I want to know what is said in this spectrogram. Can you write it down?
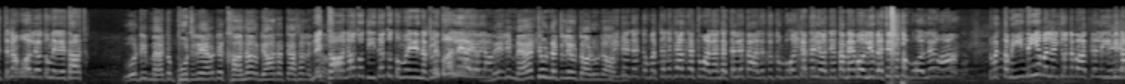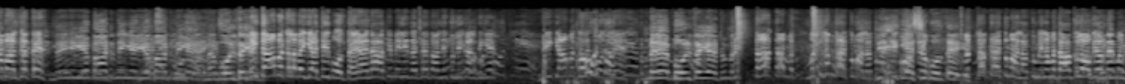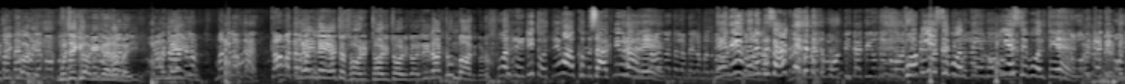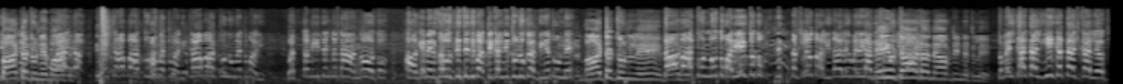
اتنا بول رہے ہو تو میرے ساتھ۔ وہ جی میں تو پوچھنے آیا کھانا یہاں تک نہیں لگتا تھانا تو دیدا تو تم میری نقلیں تالنے آئے ہو یہاں پہ۔ نہیں نہیں میں کیوں نٹلے اتاروں نا آپ نہیں نہیں تو مطلب کیا کہ تمہارا نتلے تالے تو تم بول کے تلے ہو دیتا میں بولی ویسے تو تم بول رہے ہو ہاں؟ تمہیں تمین نہیں ہے بل لڑکیوں سے بات کرنے کی کتنا بات کرتے ہیں؟ نہیں نہیں یہ بات نہیں ہے یہ بات نہیں ہے۔ میں بولتا ہی نہیں کیا مطلب ہے؟ ایسے ہی بولتا ہے نا؟ آتے میری نقلیں تالنے تلی کر دی ہیں۔ نہیں کیا مطلب بول رہے ہیں؟ میں بولتا ہی ہے تو میں تا- تا- مط- مطلب کیا ہے۔ مطلب کیا ہے تمہارا؟ تم میرا مذاق لو گے میں مجھے کیوں آگے- کہہ رہا بھائی؟ نہیں۔ مطلب مطلب کیا ہے؟ کیا مطلب نہیں نہیں تو سوری سوری سوری سوری تم بات کرو۔ آلریڈی تو اتنے وہ آپ کو مذاق نہیں اڑا رہے۔ ہیں نہیں نہیں نے مذاق بولتی ہوں تو وہ بھی ایسے بولتے ہیں وہ بھی ایسے بولتے ہیں۔ بات تو نے بات- کیا بات سنوں میں تمہاری؟ کیا بات سنوں میں تمہاری؟ بدتمیز انتظام نہ ہو تو آگے میرے ساتھ الٹی سیدھی باتیں کرنی شروع کر دی ہیں تم نے بات نے کیا بات سن لوں تمہاری ایک تو تم اتالی ڈالے میرے آگے نہیں اٹھا میں آپ نٹلے تو پھر کیا ڈال یہ کیا ٹچ کر لے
